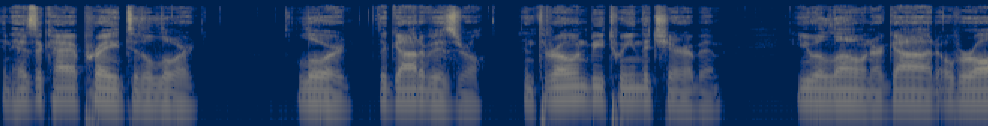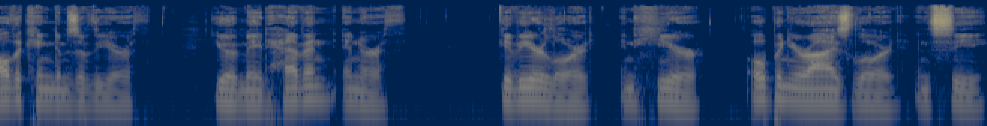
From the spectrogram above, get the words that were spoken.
And Hezekiah prayed to the Lord Lord, the God of Israel, enthroned between the cherubim, you alone are God over all the kingdoms of the earth. You have made heaven and earth. Give ear, Lord, and hear. Open your eyes, Lord, and see.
